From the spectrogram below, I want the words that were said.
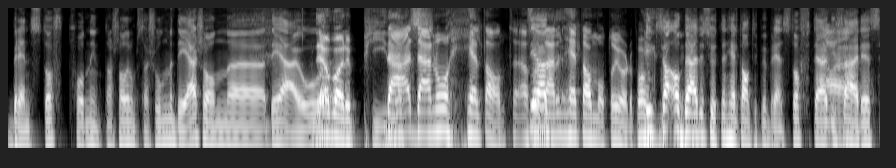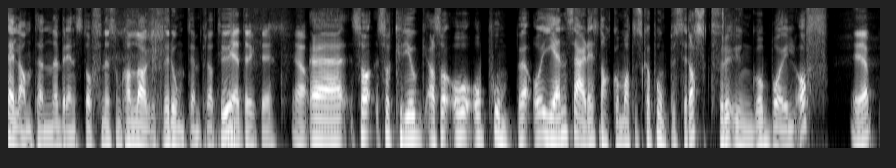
brennstoff på den internasjonale romstasjonen, men det er sånn eh, Det er jo Det er bare peanuts. det, er, det er noe helt annet. Altså, Det er- det er en helt annen måte å gjøre det på. ikke? Og det er dessuten en helt annen type brennstoff. Det er Ja, disse ja. her selvantennende brennstoffene som kan lagres ved romtemperatur. Helt riktig. Ja. Eh, så, så kryog, altså, og, og pumpe Og igjen så er det snakk om at det skal pumpes raskt for å unngå boil-off. Jep.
